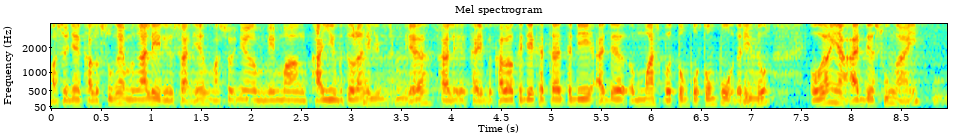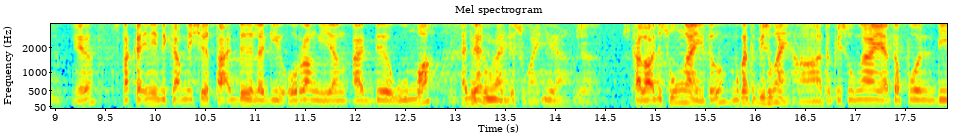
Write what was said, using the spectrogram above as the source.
Maksudnya kalau sungai mengalir ni ustaz ya maksudnya memang kaya betul lah ni. Ya, kaya, kaya kalau dia kata tadi ada emas bertumpuk-tumpuk tadi tu, orang yang ada sungai ya, setakat ini dekat Malaysia tak ada lagi orang yang ada rumah Ada dan sungai. ada sungai. Ya. Ya. Kalau ada sungai tu, bukan tepi sungai. Ha, tepi sungai ataupun di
